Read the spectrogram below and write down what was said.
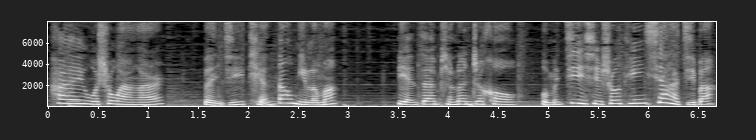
嗨，我是婉儿，本集甜到你了吗？点赞评论之后，我们继续收听下集吧。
